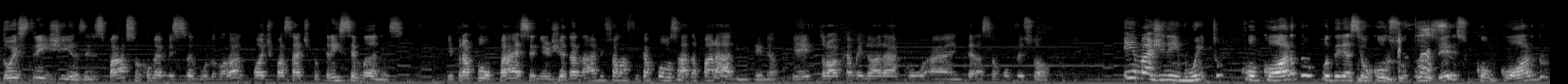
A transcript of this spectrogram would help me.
dois, três dias. Eles passam, como é missão de segundo contato, pode passar, tipo, três semanas. E para poupar essa energia da nave, ela fica pousada parada, entendeu? E aí troca melhor a, a interação com o pessoal. Imaginei muito, concordo, poderia ser o consultor deles, concordo.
